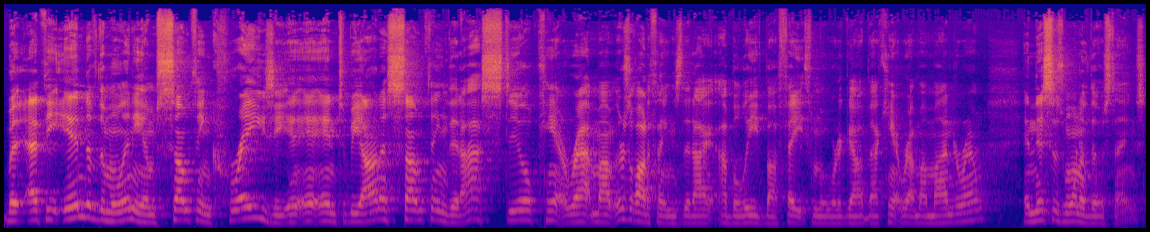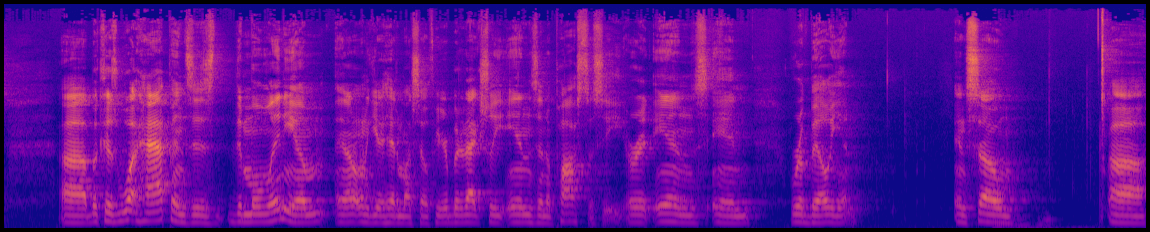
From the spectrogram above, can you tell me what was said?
but at the end of the millennium, something crazy, and, and, to be honest, something that I still can't wrap my. There's a lot of things that I, I believe by faith from the Word of God, but I can't wrap my mind around, and this is one of those things. Uh, because what happens is the millennium, and I don't want to get ahead of myself here, but it actually ends in apostasy or it ends in rebellion. And so, uh,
